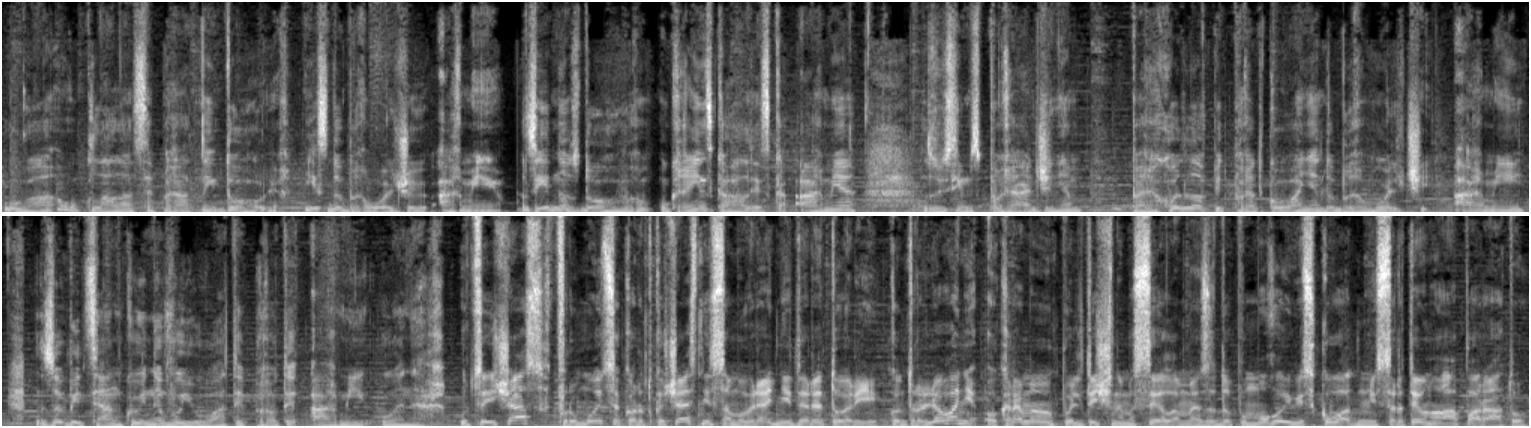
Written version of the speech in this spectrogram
УГА уклала сепаратний договір із добровольчою армією. Згідно з договором, Українська Галицька армія з усім спорядженням переходила в підпорядкування добровольчій армії з обіцянкою не воювати проти армії УНР. У цей час формуються короткочасні самоврядні території, контрольовані окремими політичними силами за допомогою військово-адміністративного апарату.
